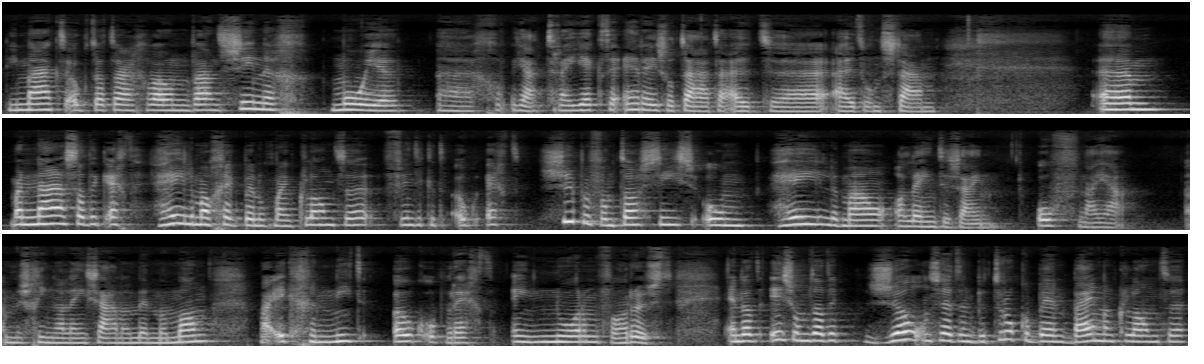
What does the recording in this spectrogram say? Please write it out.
die maakt ook dat daar gewoon waanzinnig mooie uh, ja, trajecten en resultaten uit, uh, uit ontstaan. Um, maar naast dat ik echt helemaal gek ben op mijn klanten, vind ik het ook echt super fantastisch om helemaal alleen te zijn. Of nou ja, misschien alleen samen met mijn man, maar ik geniet ook oprecht enorm van rust. En dat is omdat ik zo ontzettend betrokken ben bij mijn klanten,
